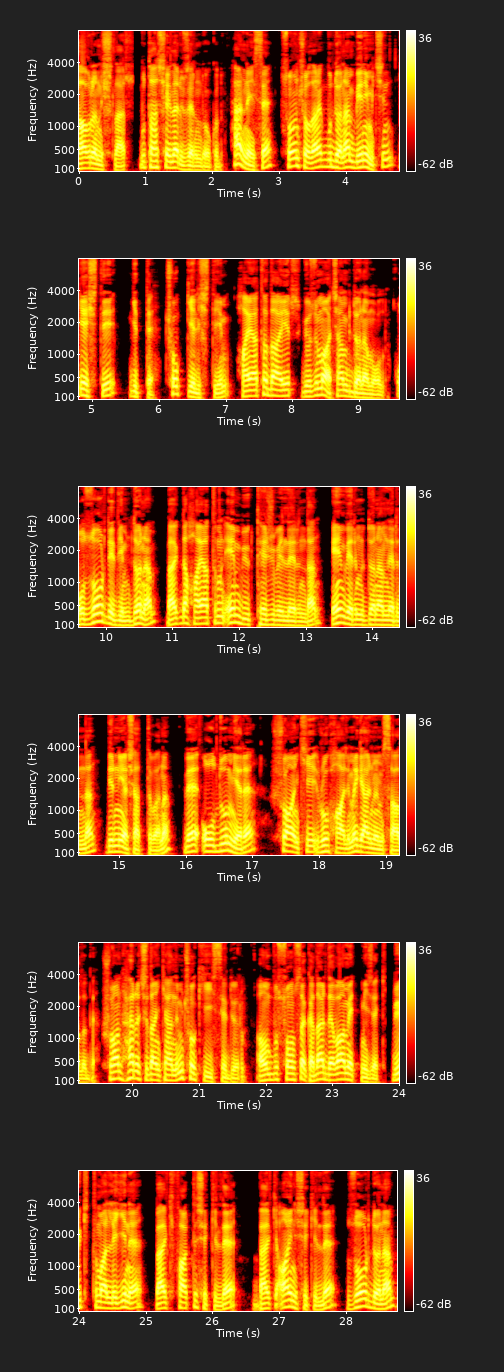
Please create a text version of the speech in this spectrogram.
davranışlar, bu tarz şeyler üzerinde okudum. Her neyse sonuç olarak bu dönem benim için geçti gitti. Çok geliştiğim, hayata dair gözümü açan bir dönem oldu. O zor dediğim dönem belki de hayatımın en büyük tecrübelerinden, en verimli dönemlerinden birini yaşattı bana ve olduğum yere şu anki ruh halime gelmemi sağladı. Şu an her açıdan kendimi çok iyi hissediyorum. Ama bu sonsuza kadar devam etmeyecek. Büyük ihtimalle yine belki farklı şekilde belki aynı şekilde zor dönem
